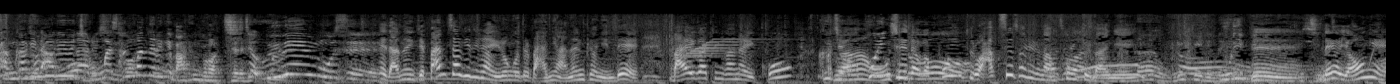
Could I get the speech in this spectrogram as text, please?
감각이 선배님이 정말 상반되는 게 많은 것 같아. 진짜 의외의 모습. 네, 나는 이제 반짝이나 이런 것들 많이 안 하는 편인데 말 같은 거 하나 있고 그냥 포인트도. 옷에다가 포인트로 액세서리로 난 포인트를 많이 해. 우리 필이네. 우리 네, 내가 영해.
